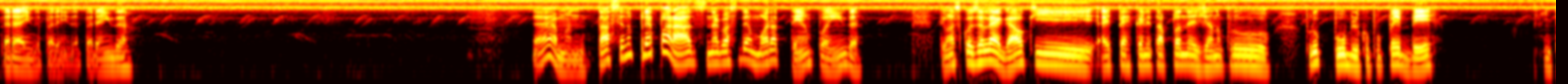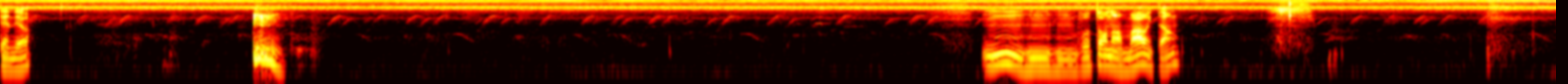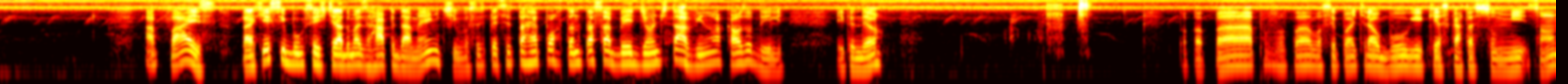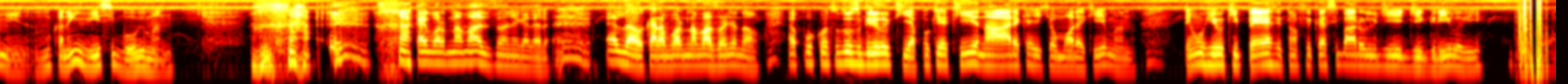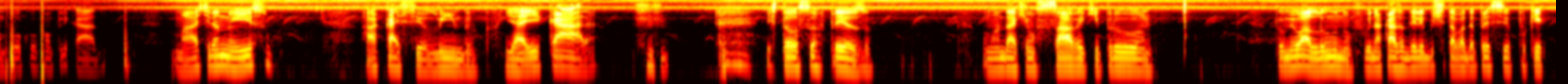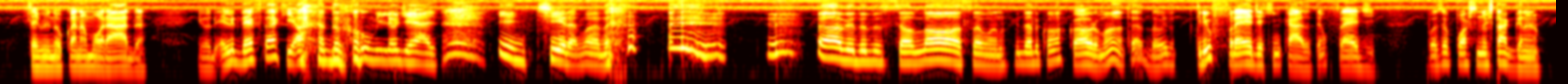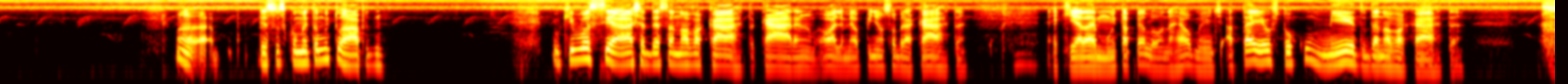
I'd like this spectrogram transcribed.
Pera ainda, pera ainda, pera ainda. É, mano, tá sendo preparado. Esse negócio demora tempo ainda. Tem umas coisas legais que a Hypercane tá planejando pro, pro público, pro PB. Entendeu? Hum, hum, hum. Voltou ao normal então? Rapaz, para que esse bug seja tirado mais rapidamente, vocês precisam estar reportando para saber de onde está vindo a causa dele. Entendeu? Você pode tirar o bug que as cartas sumir, somem. Eu nunca nem vi esse bug, mano. a Kai mora na Amazônia, galera. É não, o cara mora na Amazônia não. É por conta dos grilos aqui. É porque aqui, na área que, que eu moro aqui, mano, tem um rio aqui perto, então fica esse barulho de, de grilo aí. É um pouco complicado. Mas tirando isso, Hakai seu lindo. E aí, cara? Estou surpreso. Vou mandar aqui um salve aqui pro pro meu aluno. Fui na casa dele, o bicho tava depressivo porque terminou com a namorada. Eu, ele deve estar aqui, ó, do um milhão de reais. Mentira, mano. ah, meu Deus do céu. Nossa, mano. Cuidado com a cobra, mano. Até doido. Cria o Fred aqui em casa. Tem um Fred. Depois eu posto no Instagram. Mano, pessoas comentam muito rápido. O que você acha dessa nova carta? Caramba, olha, minha opinião sobre a carta é que ela é muito apelona, realmente. Até eu estou com medo da nova carta.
